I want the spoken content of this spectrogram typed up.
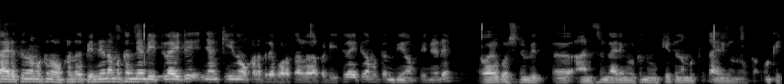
കാര്യത്തിൽ നമുക്ക് നോക്കേണ്ടത്. പിന്നീട് നമുക്ക് എന്ത് ചെയ്യാം? ഡീറ്റെയിൽ ആയിട്ട് ഞാൻ കീ നോക്കണത്രേ പുറത്തുള്ളത്. അപ്പോൾ ഡീറ്റെയിൽ ആയിട്ട് നമുക്ക് എന്ത് ചെയ്യാം? പിന്നീട് ഓരോ ക്വസ്റ്റിനും വിത്ത് ആൻസറും കാര്യങ്ങളൊക്കെ നോക്കിയിട്ട് നമുക്ക് കാര്യങ്ങൾ നോക്കാം. ഓക്കെ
